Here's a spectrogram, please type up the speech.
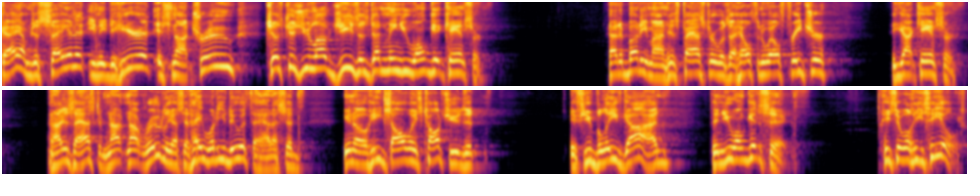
Okay, I'm just saying it. You need to hear it. It's not true. Just because you love Jesus doesn't mean you won't get cancer. Had a buddy of mine, his pastor was a health and wealth preacher. He got cancer. And I just asked him, not, not rudely, I said, Hey, what do you do with that? I said, You know, he's always taught you that if you believe God, then you won't get sick. He said, Well, he's healed.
